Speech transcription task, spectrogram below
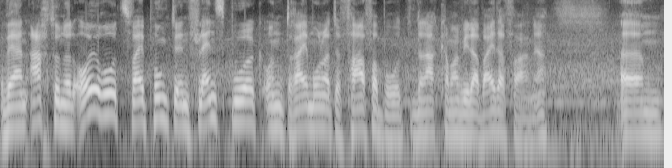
Wären 800 Euro, zwei Punkte in Flensburg und drei Monate Fahrverbot. Und danach kann man wieder weiterfahren. Ja? Ähm,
